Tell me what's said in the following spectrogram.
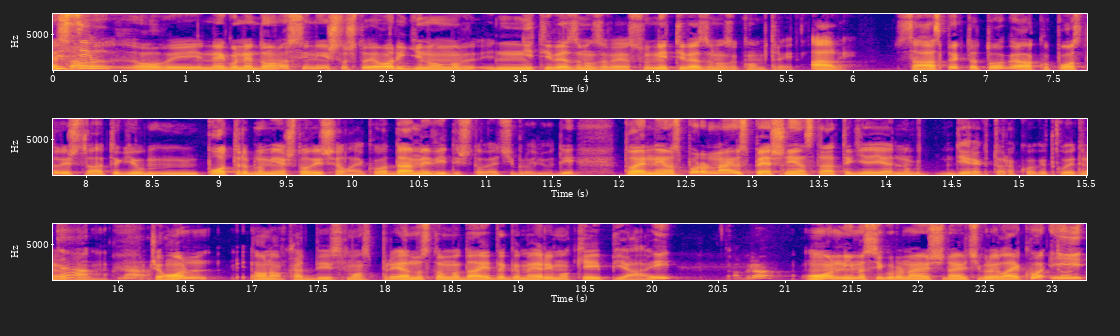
Mislim... samo, ovaj, nego ne donosi ništa što je originalno niti vezano za Vesu, niti vezano za Comtrade. Ali, sa aspekta toga, ako postaviš strategiju, potrebno mi je što više lajkova, da me vidi što veći broj ljudi. To je neosporno najuspešnija strategija jednog direktora kojeg, koji treba da, da. Znači on, ono, kad bismo jednostavno daj da ga merimo KPI, Dobro. on ima sigurno najveći, najveći broj lajkova to. i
